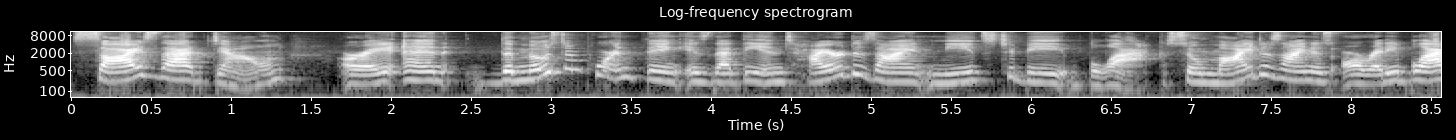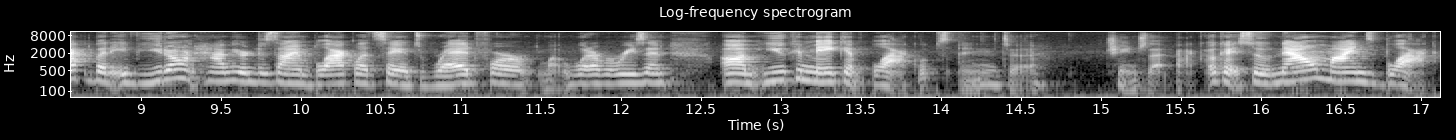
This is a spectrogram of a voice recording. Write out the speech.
size that down. All right, and the most important thing is that the entire design needs to be black. So my design is already black, but if you don't have your design black, let's say it's red for whatever reason, um, you can make it black. Whoops, I need to change that back. Okay, so now mine's black.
